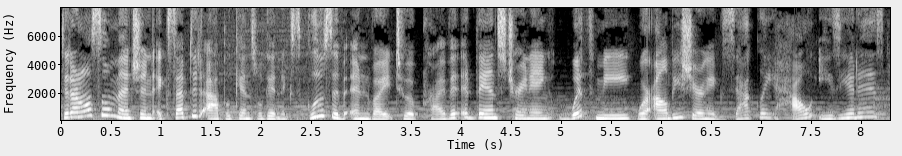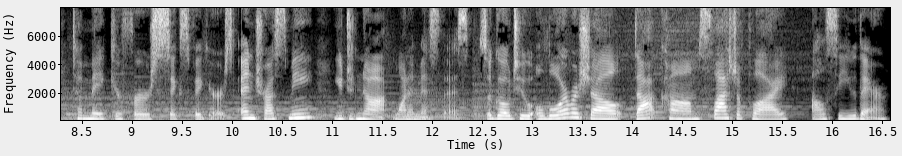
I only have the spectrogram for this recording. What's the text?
Did I also mention accepted applicants will get an exclusive invite to a private advanced training with me where I'll be sharing exactly how easy it is to make your first six figures. And trust me, you do not want to miss this. So go to alorarachelle.com slash apply. I'll see you there.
